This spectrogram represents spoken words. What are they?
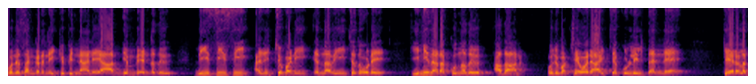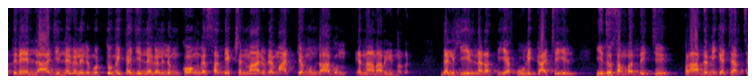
പുനഃസംഘടനയ്ക്ക് പിന്നാലെ ആദ്യം വേണ്ടത് ഡി സി സി അഴിച്ചുപണി എന്നറിയിച്ചതോടെ ഇനി നടക്കുന്നത് അതാണ്. ഒരുപക്ഷെ ഒരാഴ്ചക്കുള്ളിൽ തന്നെ കേരളത്തിലെ എല്ലാ ജില്ലകളിലും ഒട്ടുമിക്ക ജില്ലകളിലും കോൺഗ്രസ് അധ്യക്ഷന്മാരുടെ മാറ്റമുണ്ടാകും എന്നാണ് അറിയുന്നത്. ഡൽഹിയിൽ നടത്തിയ കൂടിക്കാഴ്ചയിൽ ഇതു സംബന്ധിച്ച് പ്രാഥമിക ചർച്ച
